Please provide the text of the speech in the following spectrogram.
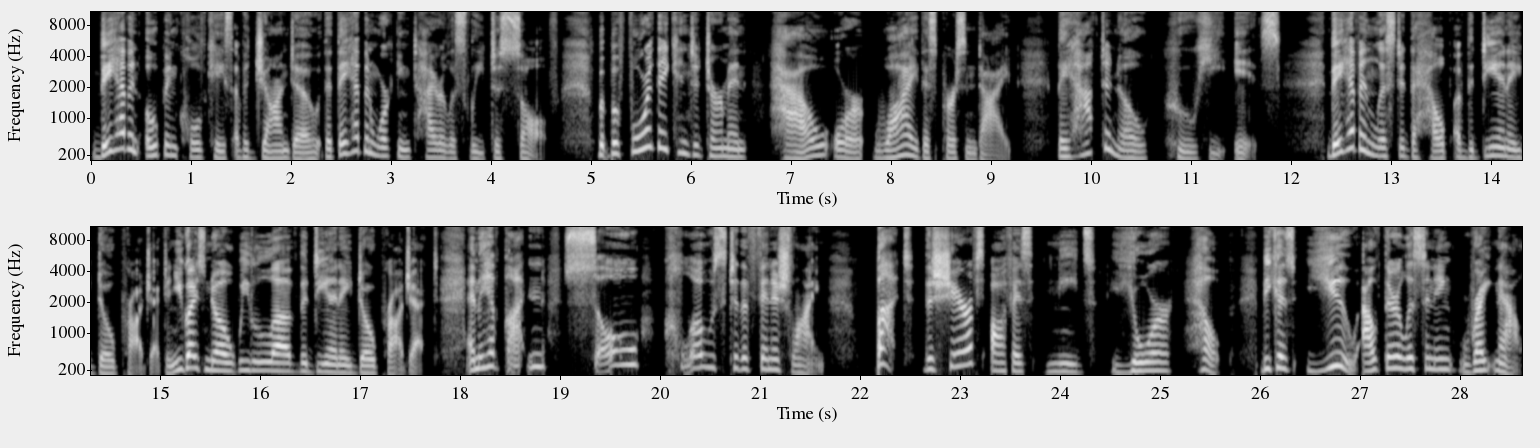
They have an open cold case of a John Doe that they have been working tirelessly to solve. But before they can determine how or why this person died, they have to know who he is. They have enlisted the help of the DNA Doe Project. And you guys know we love the DNA Doe Project. And they have gotten so close to the finish line. But the sheriff's office needs your help because you out there listening right now,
